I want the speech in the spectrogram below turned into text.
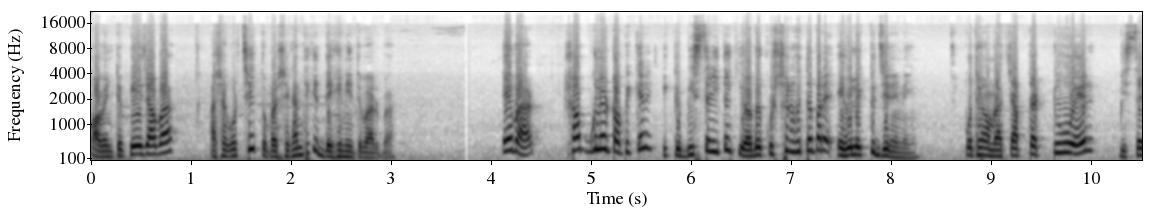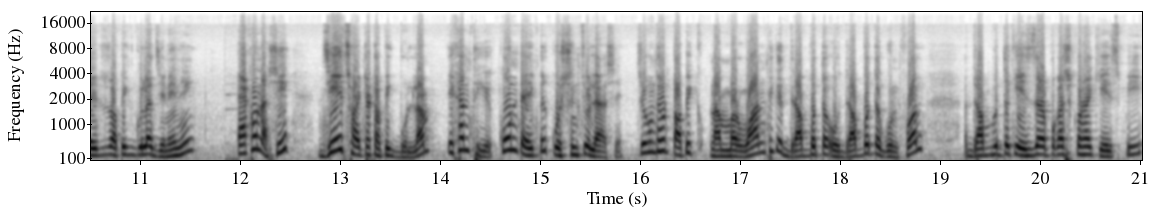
কমেন্টে পেয়ে যাবা। আশা করছি তোমরা সেখান থেকে দেখে নিতে পারবা। এবার সবগুলো টপিকের একটু বিস্তারিত কীভাবে কোশ্চেন হতে পারে এগুলো একটু জেনে নিই। প্রথমে আমরা চ্যাপ্টার টু এর বিস্তারিত টপিকগুলো জেনে নিই। এখন আসি যে ছয়টা টপিক বললাম, এখান থেকে কোন টাইপের কোশ্চেন চলে আসে? যেমন ধরো টপিক নাম্বার ওয়ান থেকে দ্রাব্যতা ও দ্রাব্যতা গুণফল। দ্রাব্যতাকে এস দ্বারা প্রকাশ করা হয়? কেএসপি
